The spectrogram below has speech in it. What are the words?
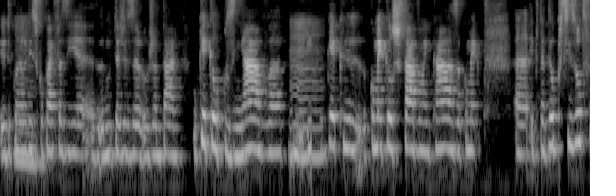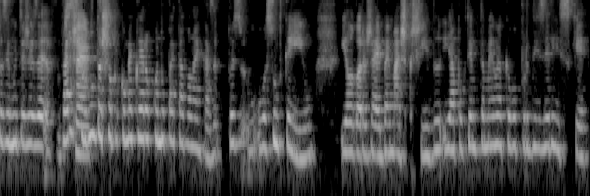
Eu, quando eu Hum. disse que o pai fazia muitas vezes o jantar, o que é que ele cozinhava? E- o que é que, como é que eles estavam em casa? Como é que... Ah, e portanto ele precisou de fazer muitas vezes eh, várias Certo. perguntas sobre como é que era quando o pai estava lá em casa. Depois o, o assunto caiu e ele agora já é bem mais crescido e há pouco tempo também acabou por dizer isso, que é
